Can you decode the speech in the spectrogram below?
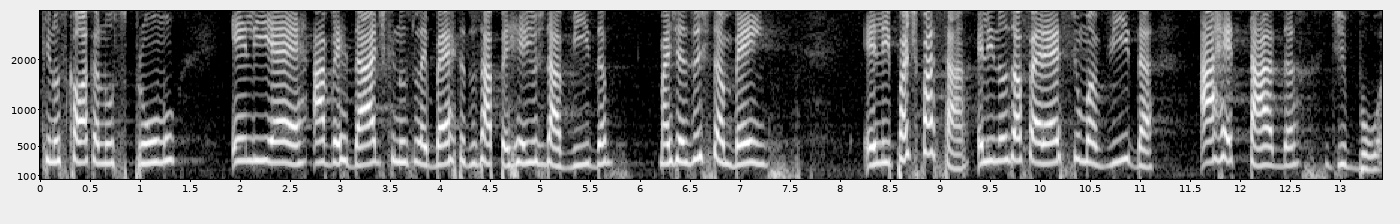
que nos coloca nos prumo, ele é a verdade que nos liberta dos aperreios da vida, mas Jesus também, ele pode passar, ele nos oferece uma vida arretada de boa.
